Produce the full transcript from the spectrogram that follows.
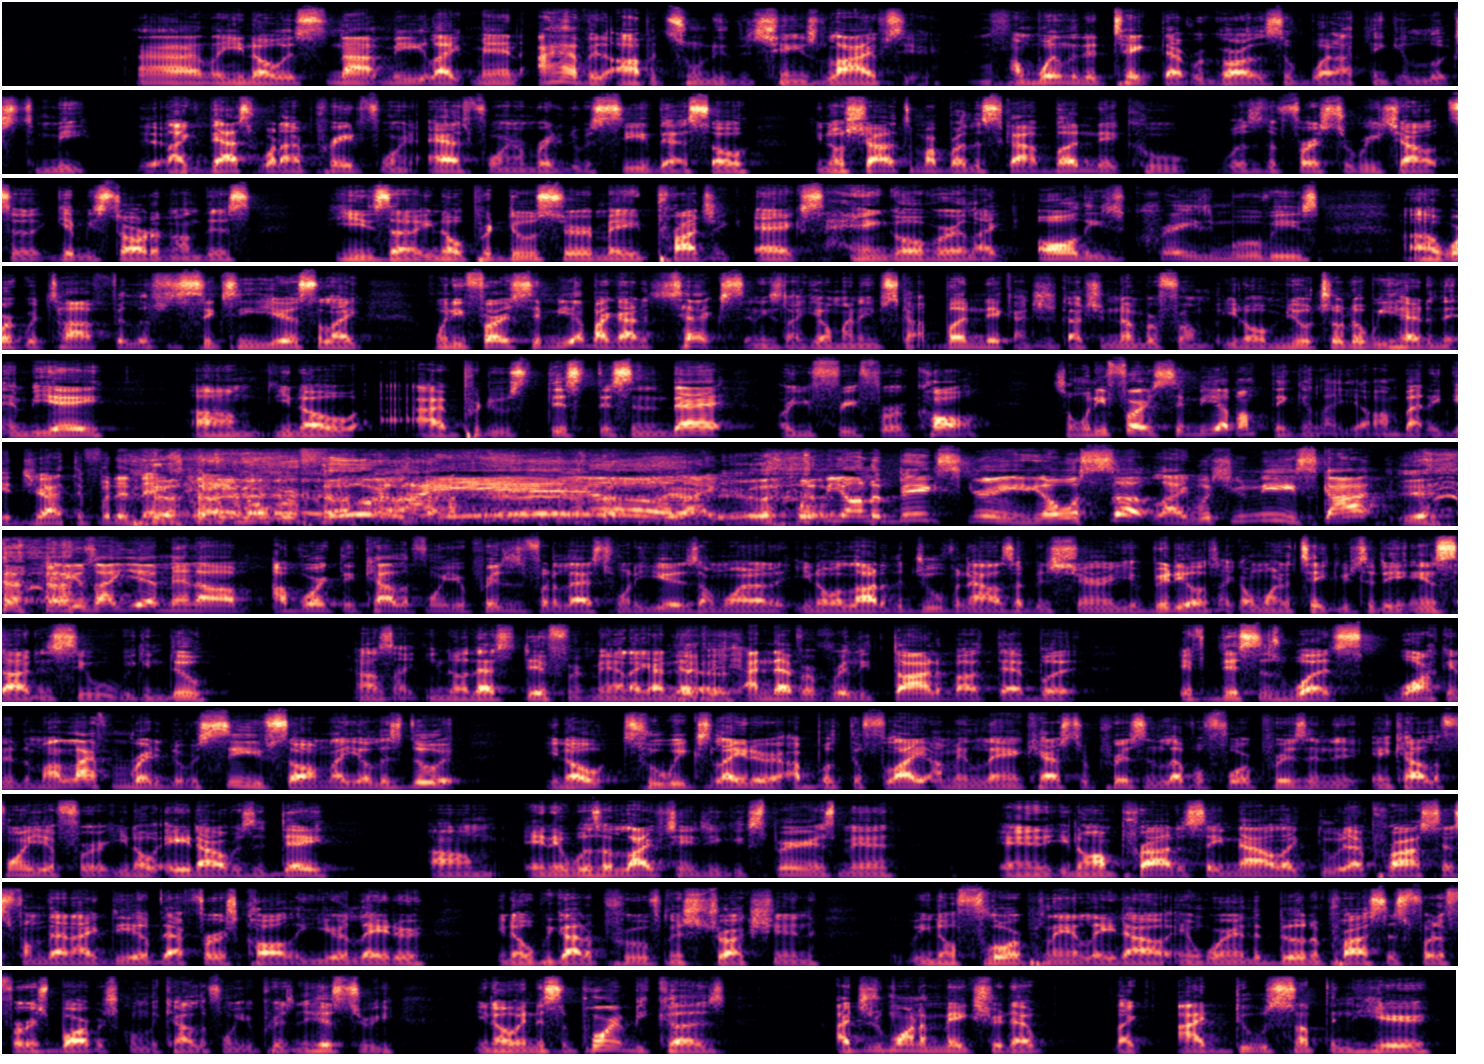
ah, you know, it's not me, like, man, I have an opportunity to change lives here. I'm willing to take that regardless of what I think it looks to me. Yeah. Like, that's what I prayed for and asked for, and I'm ready to receive that. So, you know, shout out to my brother Scott Budnick, who was the first to reach out to get me started on this. He's a you know producer, made Project X, Hangover, like all these crazy movies. Uh, worked with Todd Phillips for 16 years. So like when he first hit me up, I got a text and he's like, "Yo, my name's Scott Budnick. I just got your number from you know a mutual that we had in the NBA. Um, you know, I produced this, this, and that. Are you free for a call?" So when he first hit me up, I'm thinking like, "Yo, I'm about to get drafted for the next Hangover four. Like, yeah, like put me on the big screen. You know what's up? Like, what you need, Scott?" Yeah. And he was like, "Yeah, man. Um, I've worked in California prisons for the last 20 years. I want to, you know, a lot of the juveniles have been sharing your videos. Like, I want to take you to the inside and see what we can do." And I was like, you know, that's different, man. Like I never, Yeah. I never really thought about that. But if this is what's walking into my life, I'm ready to receive. So I'm like, yo, let's do it. You know, two weeks later, I booked a flight. I'm in Lancaster Prison, level four prison in, in California for you know eight hours a day, um, and it was a life changing experience, man. And you know, I'm proud to say now, like through that process, from that idea of that first call a year later, you know, we got approved construction, you know, floor plan laid out, and we're in the building process for the first barber school in California prison history. You know, and it's important because I just want to make sure that like I do something here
